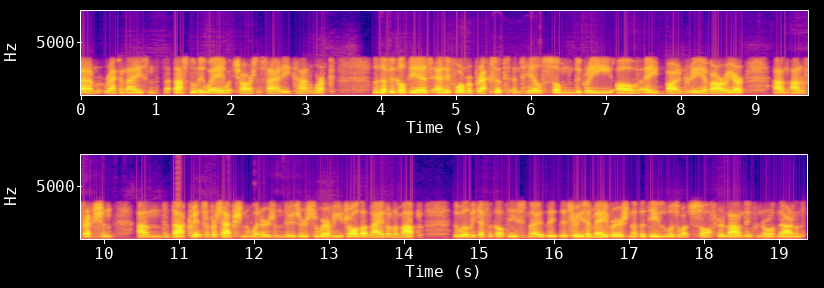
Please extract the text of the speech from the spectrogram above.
um, recognised. And that's the only way in which our society can work. The difficulty is any form of Brexit entails some degree of a boundary, a barrier, and, and friction, and that creates a perception of winners and losers. So wherever you draw that line on a map, there will be difficulties. Now, the, the Theresa May version of the deal was a much softer landing for Northern Ireland.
